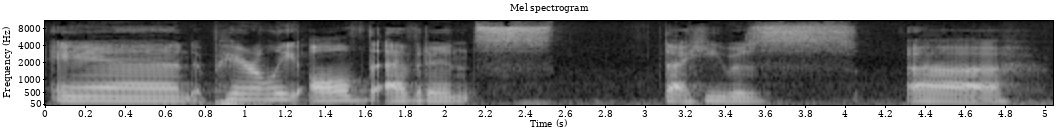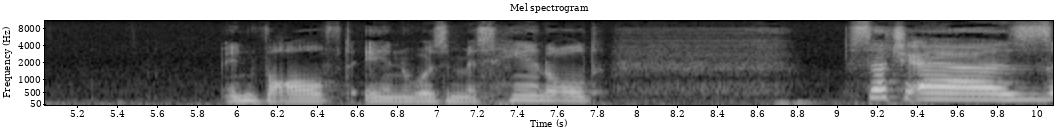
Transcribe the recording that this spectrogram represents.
and apparently all of the evidence that he was uh, involved in was mishandled, such as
